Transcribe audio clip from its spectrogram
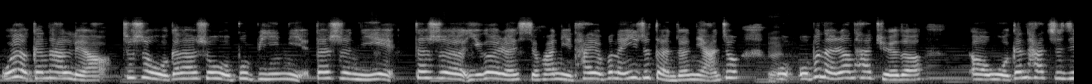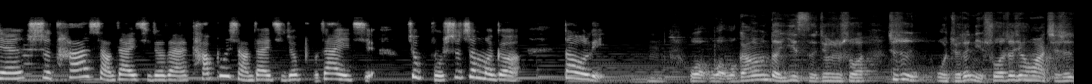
我有跟他聊，就是我跟他说我不逼你，但是你，但是一个人喜欢你，他也不能一直等着你啊。就我我不能让他觉得，呃，我跟他之间是他想在一起就在，他不想在一起就不在一起，就不是这么个道理。嗯，我我我刚刚的意思就是说，就是我觉得你说这些话其实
